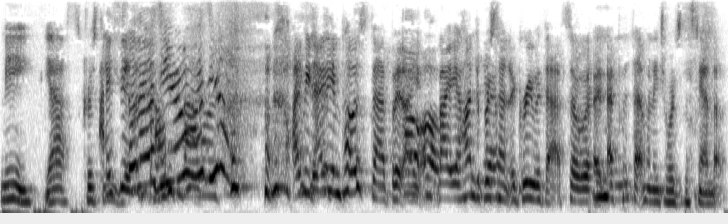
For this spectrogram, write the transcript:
Me. Yes. Christine. I see. Oh, that was you? That was you? I mean, I didn't post that, but Oh, oh. I, I 100% agree with that. So I, I mm-hmm. put that money towards the stand up.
